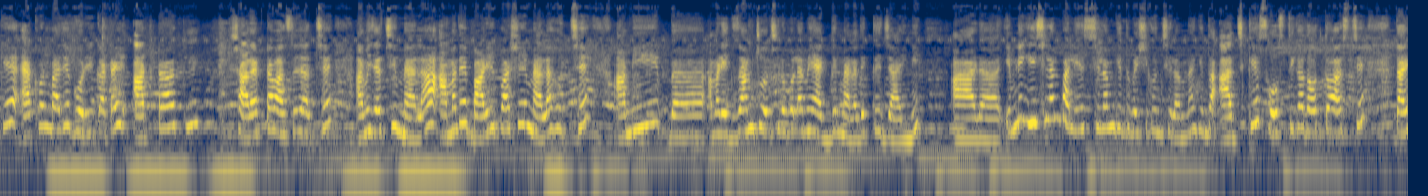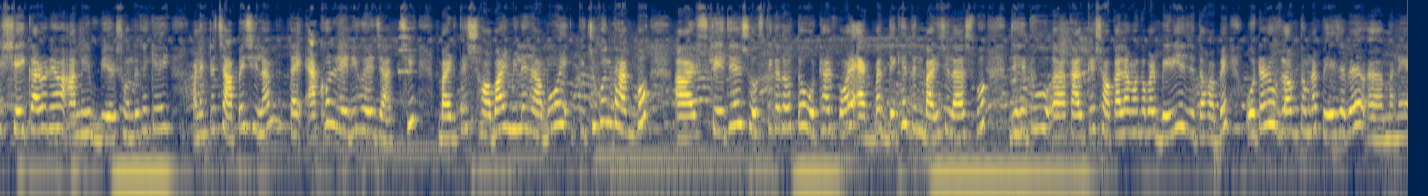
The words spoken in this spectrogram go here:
সবাইকে এখন বাজে ঘড়ির কাটাই আটটা কি সাড়ে আটটা বাসে যাচ্ছে। আমি যাচ্ছি মেলা। আমাদের বাড়ির পাশে মেলা হচ্ছে। আমি আমার এক্সাম চলছিল বলে আমি একদিন মেলা দেখতে যাইনি। আর এমনি গিয়েছিলাম, পালিয়ে এসেছিলাম, কিন্তু বেশিক্ষণ ছিলাম না। কিন্তু আজকে স্বস্তিকা দত্ত আসছে, তাই সেই কারণে আমি সন্ধ্যে থেকেই অনেকটা চাপে ছিলাম। তাই এখন রেডি হয়ে যাচ্ছি। বাড়িতে সবাই মিলে যাব, কিছুক্ষণ থাকব, আর স্টেজে স্বস্তিকা দত্ত ওঠার পর একবার দেখে দেন বাড়ি চলে আসব। যেহেতু কালকে সকালে আমাকে আবার বেরিয়ে যেতে হবে, ওটারও ব্লগ তোমরা পেয়ে যাবে মানে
